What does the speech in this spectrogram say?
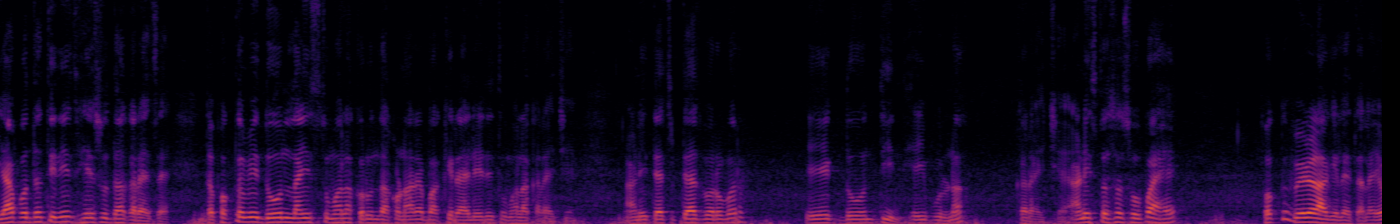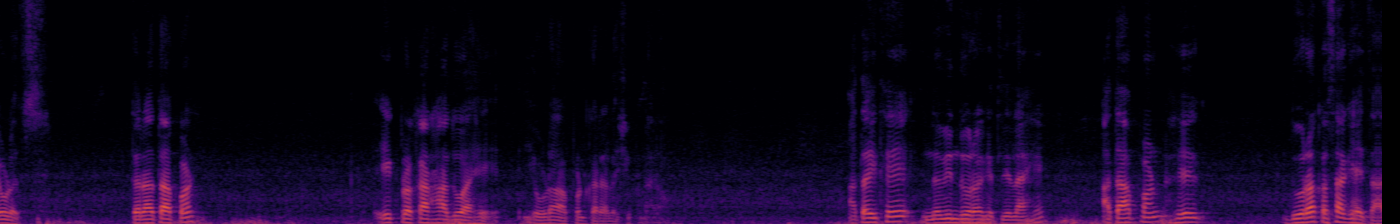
या पद्धतीनेच हे सुद्धा करायचं आहे. तर फक्त मी दोन लाईन्स तुम्हाला करून दाखवणार आहे बाकी राहिलेले तुम्हाला करायचे आहे. आणि त्याच त्याचबरोबर एक दोन तीन हेही पूर्ण करायचे आहे. आणि तसं सोपं आहे. फक्त वेळ लागेल आहे त्याला एवढंच. तर आता आपण एक प्रकार हा जो आहे एवढा आपण करायला शिकणार आहोत. आता इथे नवीन दोरा घेतलेला आहे. आता आपण हे दोरा कसा घ्यायचा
